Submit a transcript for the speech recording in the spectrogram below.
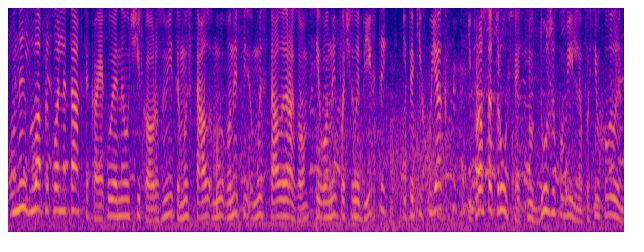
У них була прикольна тактика, яку я не очікував. Розумієте, ми стали, ми, вони, ми стали разом, всі вони почали бігти, і такі хуяк, і просто трусять. Ну дуже повільно, по 7 хвилин.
